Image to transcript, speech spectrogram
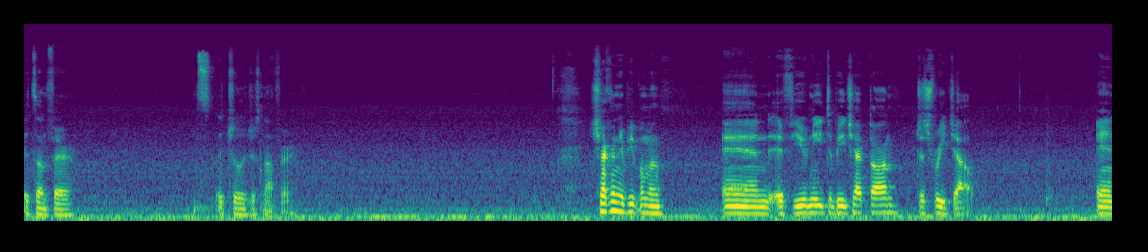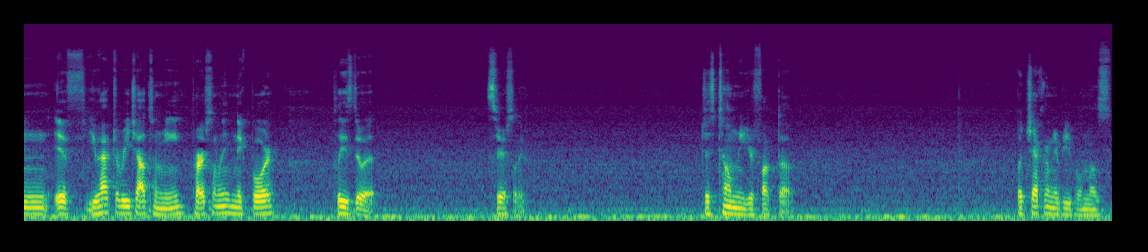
it's unfair. It's it's really just not fair. Check on your people, man. And if you need to be checked on, just reach out. And if you have to reach out to me personally, Nick Bohr, please do it. Seriously. Just tell me you're fucked up. But check on your people most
